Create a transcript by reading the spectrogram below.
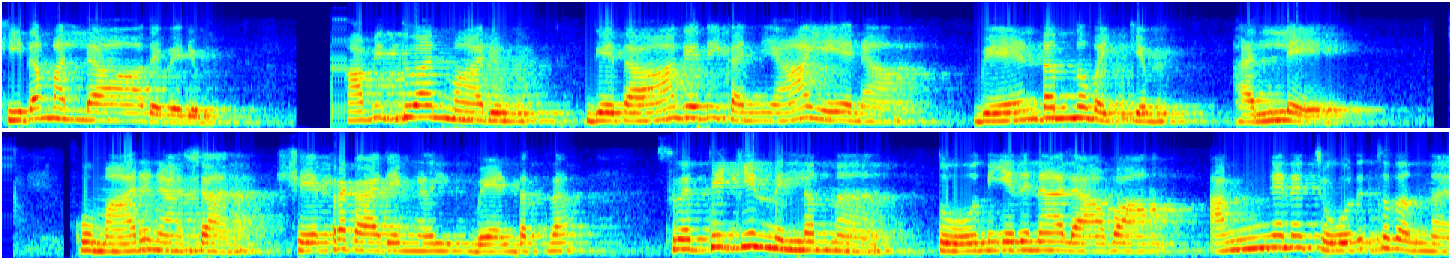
ഹിതമല്ലാതെ വരും. അവിദ്വാൻമാരും ഗതാഗതി കന്യായേന വേണ്ടെന്നു വയ്ക്കും അല്ലേ? കുമാരനാശാൻ ക്ഷേത്രകാര്യങ്ങളിൽ വേണ്ടത്ര ശ്രദ്ധിക്കുന്നില്ലെന്ന് തോന്നിയതിനാലാവാം അങ്ങനെ ചോദിച്ചതെന്ന്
